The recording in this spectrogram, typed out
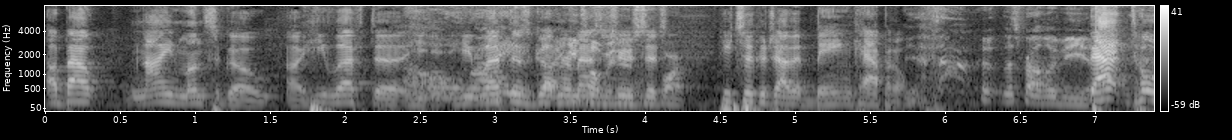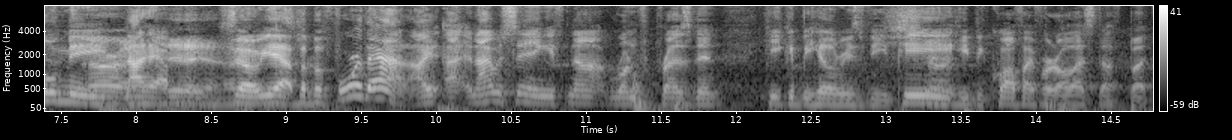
About nine months ago, uh, he left. Uh, he, Oh, he right. left as governor of you told me this Massachusetts. He took a job at Bain Capital. That's probably the That told me right. not happening. yeah, so yeah, but true. before that, I, I and I was saying if not run for president, he could be Hillary's VP. Sure. He'd be qualified for it, all that stuff. But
